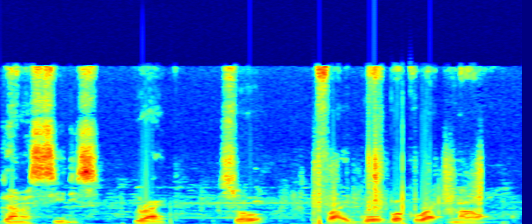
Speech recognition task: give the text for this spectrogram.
Ghana cedis right? So if I go back right now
